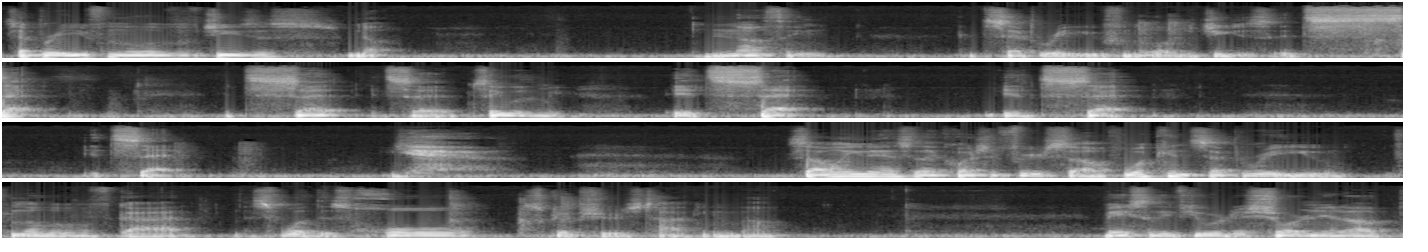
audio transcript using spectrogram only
separate you from the love of Jesus? No. Nothing can separate you from the love of Jesus. It's set. It's set. It's set. Say with me. It's set. It's set. It's set. Yeah. So I want you to answer that question for yourself. What can separate you from the love of God? That's what this whole scripture is talking about. Basically, if you were to shorten it up,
